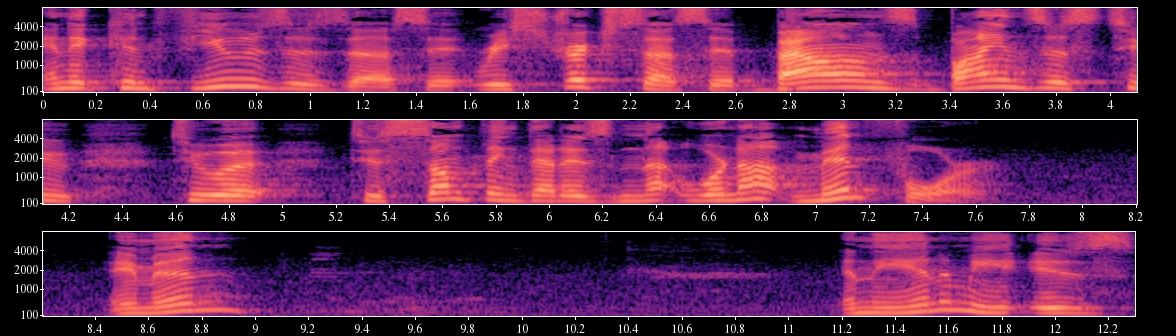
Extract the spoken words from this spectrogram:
and it confuses us, it restricts us, it bounds, binds us to, to, a, to something that is not, we're not meant for. Amen? And the enemy is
